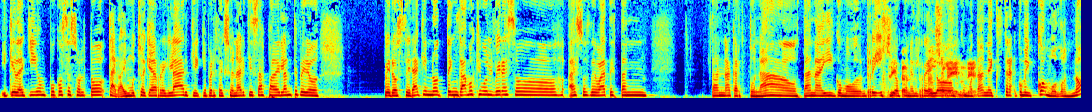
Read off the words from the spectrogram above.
y que de aquí un poco se soltó? Claro, hay mucho que arreglar, que, que perfeccionar quizás para adelante, pero, pero ¿será que no tengamos que volver a esos, a esos debates tan tan acartonados, tan ahí como rígidos con el reloj, como tan extra, como incómodos, ¿no?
